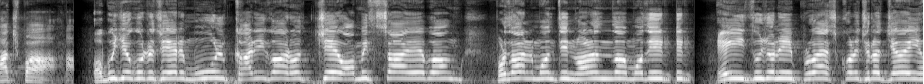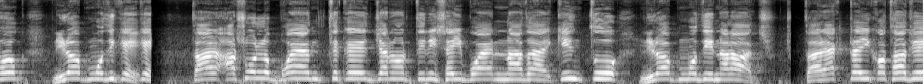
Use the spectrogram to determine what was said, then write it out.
ভাজপা। অভিযোগ উঠেছে, এর মূল কারিগর হচ্ছে অমিত শাহ এবং প্রধানমন্ত্রী নরেন্দ্র মোদীর। এই দুজনেই প্রয়াস করেছিল যেই হোক নীরব মোদীকে। তার আসল বয়ান থেকে যেন তিনি সেই বয়ান না দেয়, কিন্তু নীরব মোদী নারাজ। তার একটাই কথা যে,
